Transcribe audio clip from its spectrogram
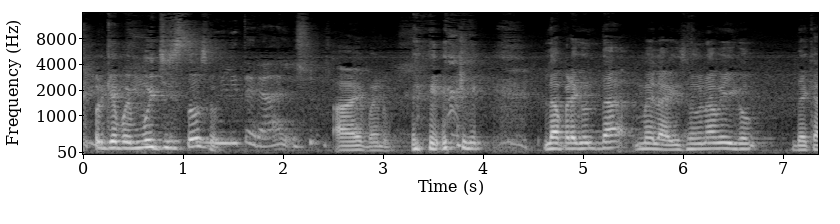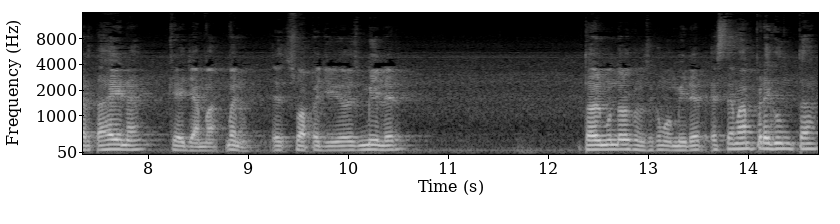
Porque fue muy chistoso. Muy literal. Ay, bueno. la pregunta me la hizo un amigo de Cartagena que llama, bueno, eh, su apellido es Miller todo el mundo lo conoce como Miller. Este man pregunta,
